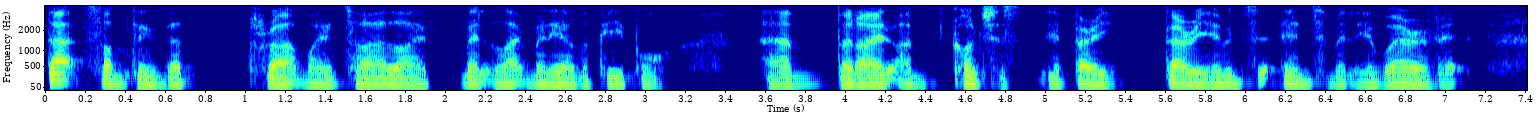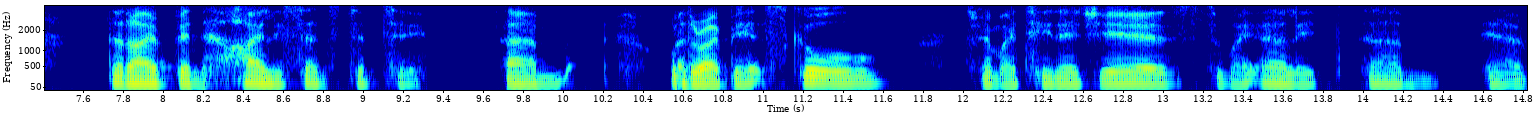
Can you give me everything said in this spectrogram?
that's something that throughout my entire life, like many other people, um, but I, am conscious, very, very int- intimately aware of it, that I've been highly sensitive to, um, whether I be at school, through my teenage years, through my early, um, you know,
